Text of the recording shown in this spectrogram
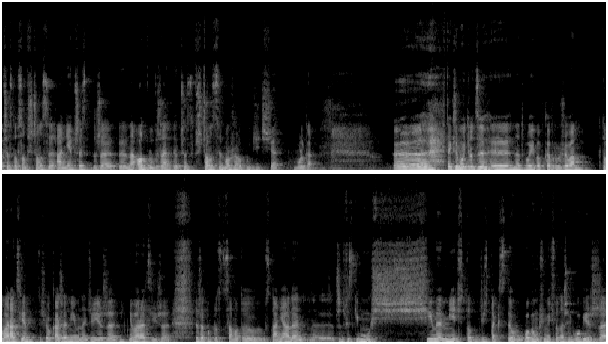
przez to są wstrząsy, a nie przez, że na odwrót, że przez wstrząsy może obudzić się wulkan. Eee, także moi drodzy, e, na dwoje babka wróżyła. Kto ma rację, to się okaże. Miejmy nadzieję, że nikt nie ma racji, że, że po prostu samo to ustanie, ale e, przede wszystkim musimy mieć to gdzieś tak z tyłu głowy, musimy mieć to w naszej głowie, że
